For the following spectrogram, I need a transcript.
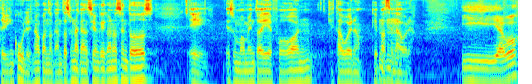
te vincules, ¿no? Cuando cantas una canción que conocen todos eh, es un momento ahí de fogón que está bueno que pase en la obra. ¿Y a vos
